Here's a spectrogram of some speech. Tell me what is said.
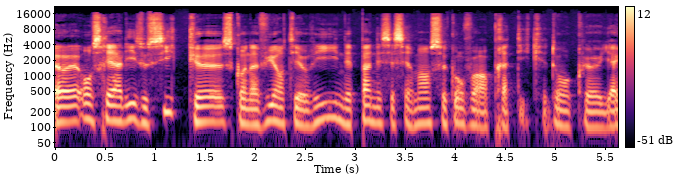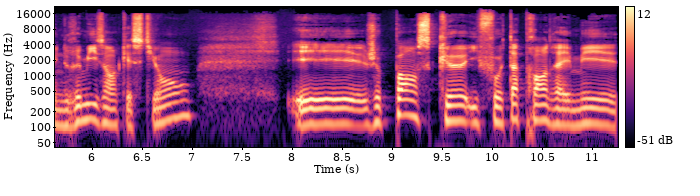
euh, on se réalise aussi que ce qu'on a vu en théorie n'est pas nécessairement ce qu'on voit en pratique. Donc euh, il y a une remise en question et je pense qu'il faut apprendre à aimer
